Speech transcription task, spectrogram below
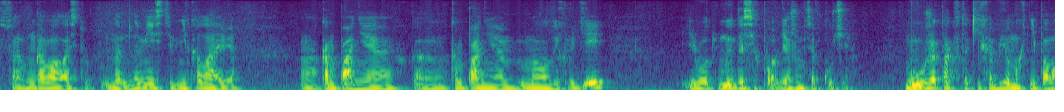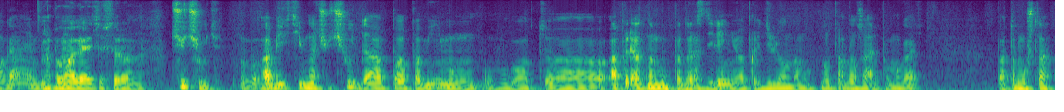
сформировалась тут на, на месте в Николаеве э, компания, компания молодых людей, и вот мы до сих пор держимся в куче. Мы уже так в таких объемах не помогаем. Но помогаете все равно. Чуть-чуть, объективно чуть-чуть, да, по, по минимуму, вот, а при одному подразделению определенному мы продолжаем помогать, потому что,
